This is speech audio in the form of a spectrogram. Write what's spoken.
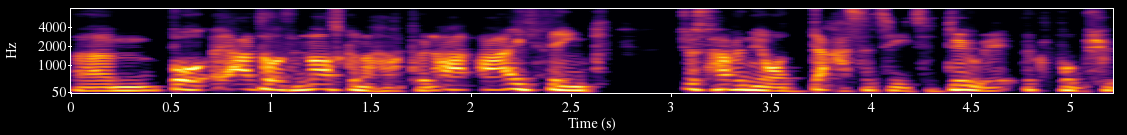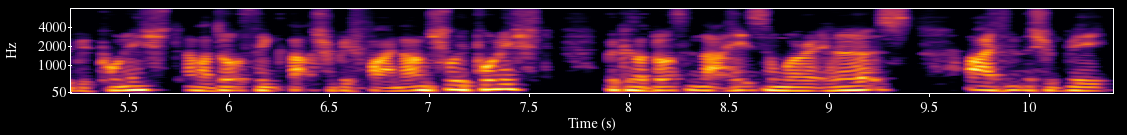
Um but i don't think that's going to happen. I, I think just having the audacity to do it, the club should be punished. And I don't think that should be financially punished because I don't think that hits them where it hurts. I think there should be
